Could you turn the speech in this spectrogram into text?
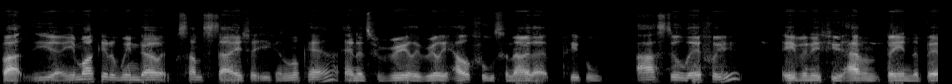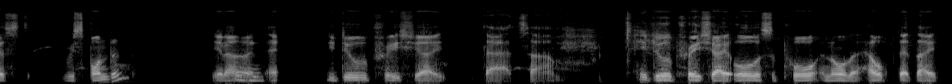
but you know, you might get a window at some stage that you can look out, and it's really really helpful to know that people are still there for you, even if you haven't been the best respondent. You know, mm-hmm. and, and, you do appreciate that. Um, you do appreciate all the support and all the help that they,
